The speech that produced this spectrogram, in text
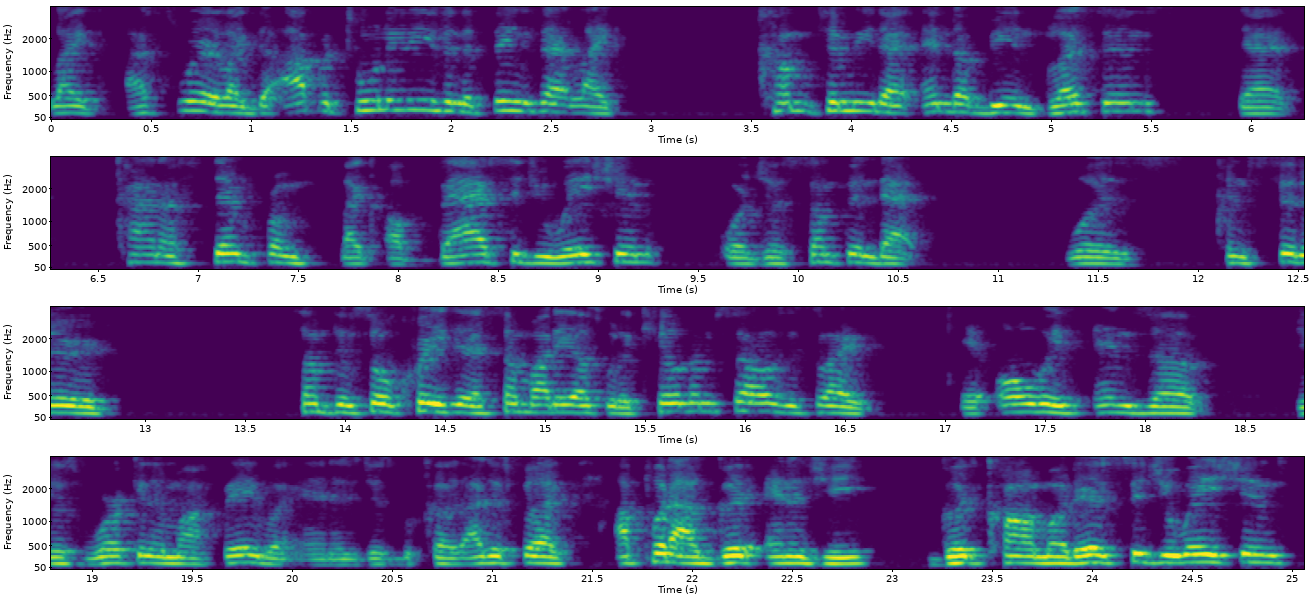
like I swear, like the opportunities and the things that like come to me that end up being blessings that kind of stem from like a bad situation or just something that was considered something so crazy that somebody else would have killed themselves. It's like it always ends up just working in my favor. And it's just because I just feel like I put out good energy, good karma. There's situations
